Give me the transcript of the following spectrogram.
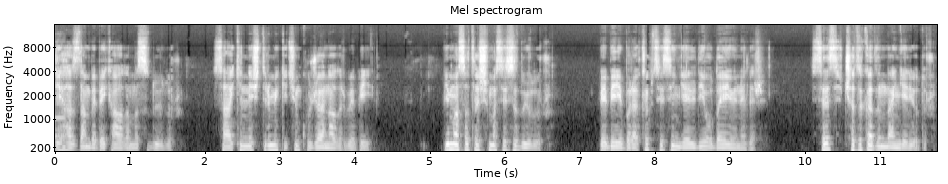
Cihazdan bebek ağlaması duyulur. Sakinleştirmek için kucağına alır bebeği. Bir masa taşıma sesi duyulur. Bebeği bırakıp sesin geldiği odaya yönelir. Ses çatı kadından geliyordur.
